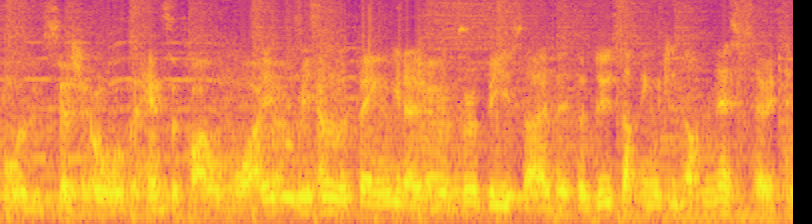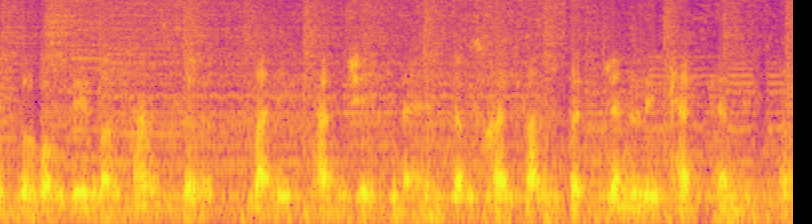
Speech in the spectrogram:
blues session, or hence the title, why It was the sort of thing, you know, for, for a B side, they sort of do something which is not necessarily typical of what we do a lot of times. It's sort of slightly tongue in cheek, you know. That was quite fun. But generally, can can be uh,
